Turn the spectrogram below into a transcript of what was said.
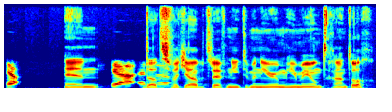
Ja. En, Ja, en, dat is wat jou betreft niet de manier om hiermee om te gaan, toch?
